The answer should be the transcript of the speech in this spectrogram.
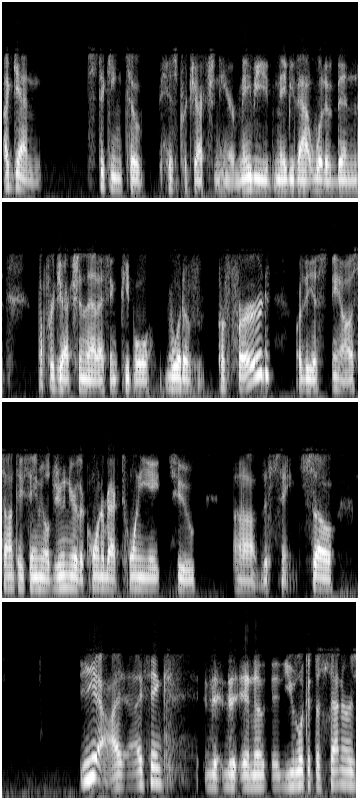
again sticking to his projection here. Maybe maybe that would have been a projection that I think people would have preferred, or the you know Asante Samuel Jr. the cornerback 28 to uh, the Saints. So yeah, I, I think, and you look at the centers,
